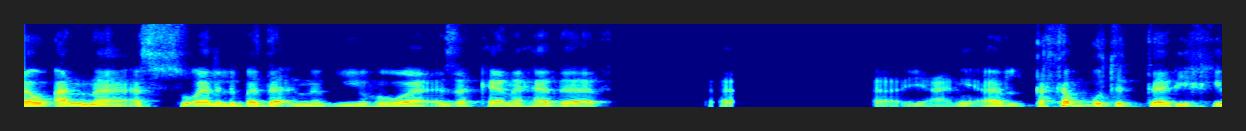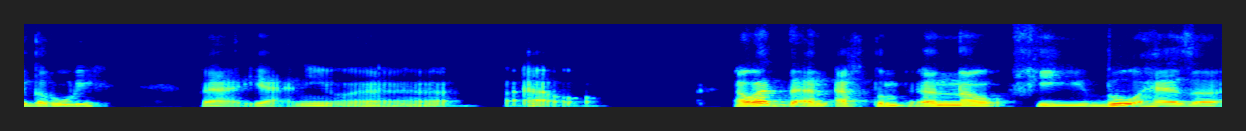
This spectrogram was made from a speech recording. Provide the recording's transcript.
لو أن السؤال اللي بدأنا به هو إذا كان هذا يعني التثبت التاريخي ضروري فيعني أود أن أختم بأنه في ضوء هذا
